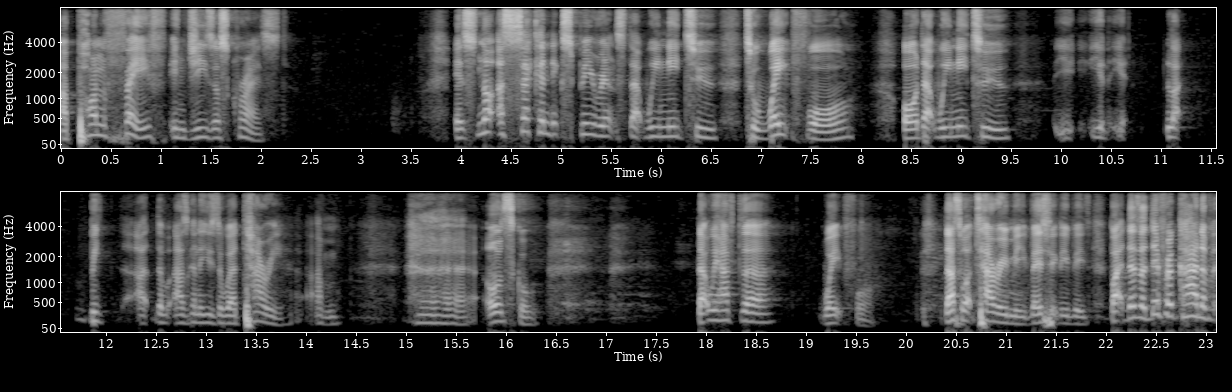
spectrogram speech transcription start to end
upon faith in Jesus Christ. It's not a second experience that we need to, to wait for or that we need to, you, you, like, be, uh, I was going to use the word tarry, um, old school, that we have to wait for. That's what tarry me basically means. But there's a different kind of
